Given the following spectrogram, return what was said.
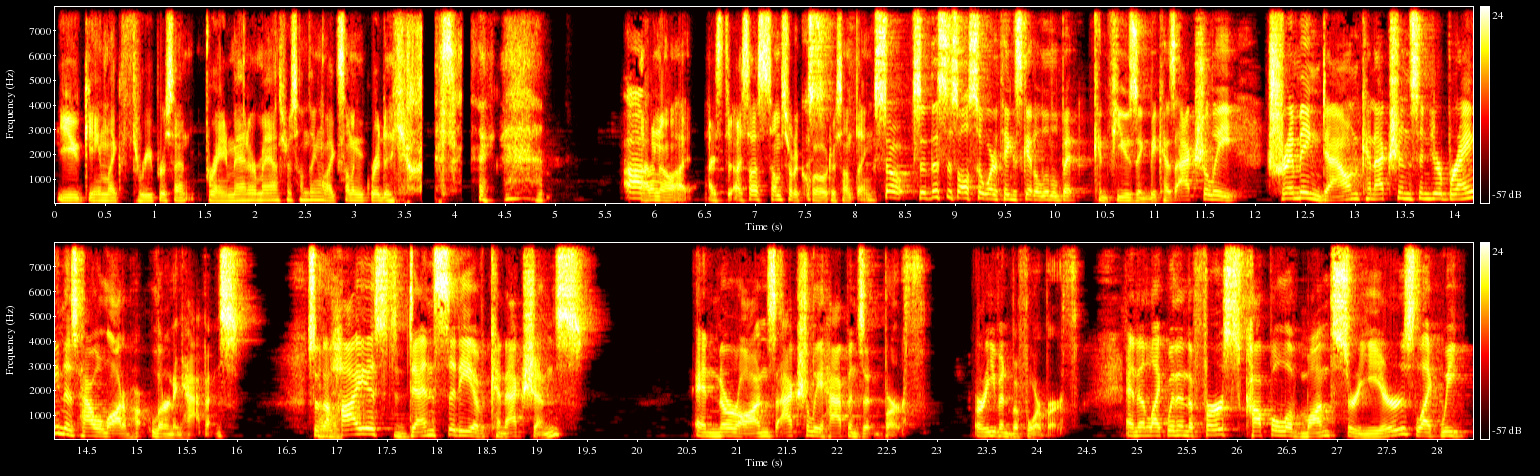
you gain like three percent brain matter mass or something, like something ridiculous. uh, I don't know. I I, st- I, saw some sort of quote or something. So so this is also where things get a little bit confusing because actually trimming down connections in your brain is how a lot of learning happens. So the oh. highest density of connections and neurons actually happens at birth or even before birth. And then like within the first couple of months or years, like we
